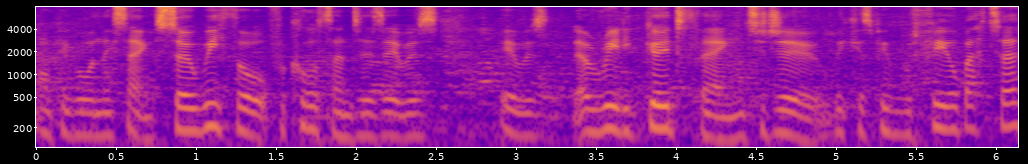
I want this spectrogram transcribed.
on people when they sing. So we thought for call centres it was it was a really good thing to do because people would feel better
